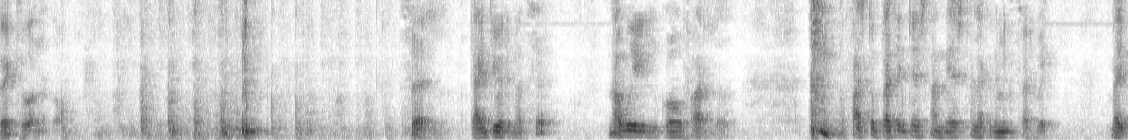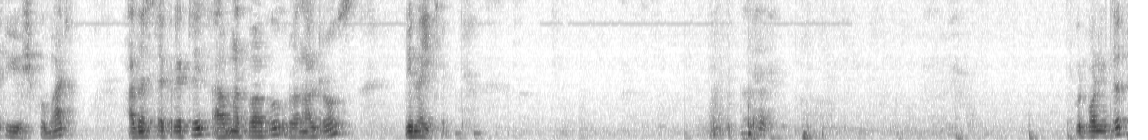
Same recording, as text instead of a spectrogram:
థ్యాంక్ యూ అనడం Sir, thank you very much, sir. Now we will go for uh, first presentation on National Academic Survey by Piyush Kumar. Other secretaries Ahmad Babu, Ronald Rose, Vinay Chand. Good morning, sir.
